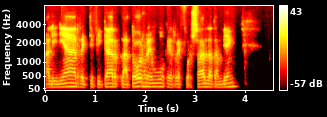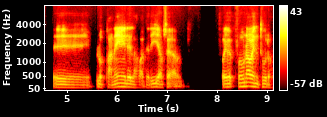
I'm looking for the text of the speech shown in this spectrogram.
alinear, rectificar la torre, hubo que reforzarla también, eh, los paneles, las baterías, o sea, fue, fue una aventura.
